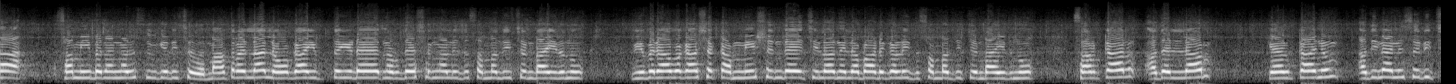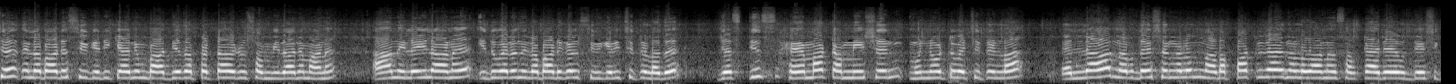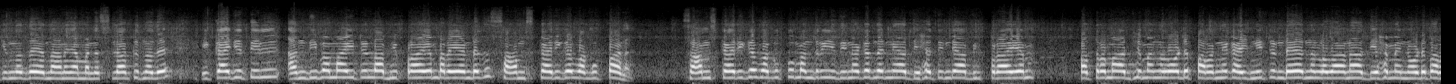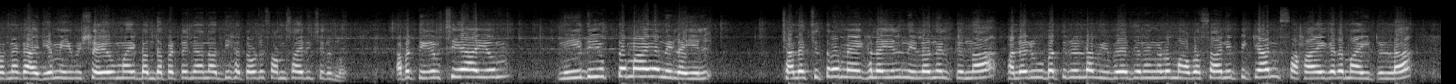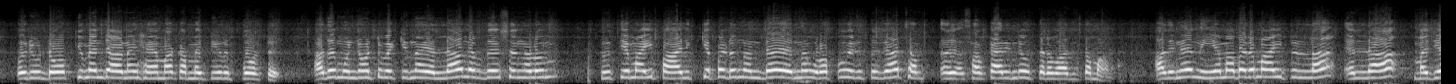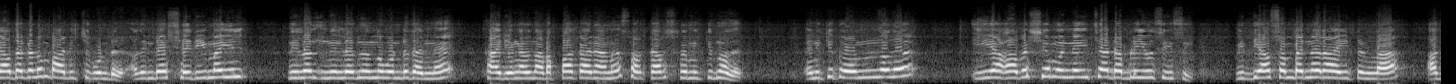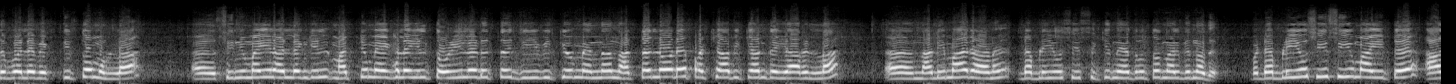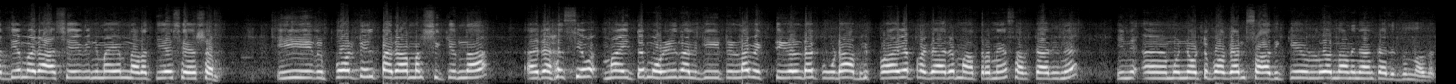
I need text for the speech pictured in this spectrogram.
സമീപനങ്ങൾ സ്വീകരിച്ചത്. മാത്രമല്ല ലോകായുക്തയുടെ നിർദ്ദേശങ്ങൾ ഇത് സംബന്ധിച്ചുണ്ടായിരുന്നു. വിവരാവകാശ കമ്മീഷന്റെ ചില നിലപാടുകൾ ഇത് സംബന്ധിച്ചുണ്ടായിരുന്നു. സർക്കാർ അതെല്ലാം കേൾക്കാനും അതിനനുസരിച്ച് നിലപാട് സ്വീകരിക്കാനും ബാധ്യതപ്പെട്ട ഒരു സംവിധാനമാണ്. ആ നിലയിലാണ് ഇതുവരെ നിലപാടുകൾ സ്വീകരിച്ചിട്ടുള്ളത്. ജസ്റ്റിസ് ഹേമ കമ്മീഷൻ മുന്നോട്ട് വച്ചിട്ടുള്ള എല്ലാ നിർദ്ദേശങ്ങളും നടപ്പാക്കുക എന്നുള്ളതാണ് സർക്കാർ ഉദ്ദേശിക്കുന്നത് എന്നാണ് ഞാൻ മനസ്സിലാക്കുന്നത്. ഇക്കാര്യത്തിൽ അന്തിമമായിട്ടുള്ള അഭിപ്രായം പറയേണ്ടത് സാംസ്കാരിക വകുപ്പാണ്. സാംസ്കാരിക വകുപ്പ് മന്ത്രി ഇതിനകം തന്നെ അദ്ദേഹത്തിന്റെ അഭിപ്രായം പത്രമാധ്യമങ്ങളോട് പറഞ്ഞു കഴിഞ്ഞിട്ടുണ്ട് എന്നുള്ളതാണ് അദ്ദേഹം എന്നോട് പറഞ്ഞ കാര്യം. ഈ വിഷയവുമായി ബന്ധപ്പെട്ട് ഞാൻ അദ്ദേഹത്തോട് സംസാരിച്ചിരുന്നു. അപ്പം തീർച്ചയായും നീതിയുക്തമായ നിലയിൽ ചലച്ചിത്ര മേഖലയിൽ നിലനിൽക്കുന്ന പല രൂപത്തിലുള്ള വിവേചനങ്ങളും അവസാനിപ്പിക്കാൻ സഹായകരമായിട്ടുള്ള ഒരു ഡോക്യുമെന്റാണ് ഹേമ കമ്മിറ്റി റിപ്പോർട്ട്. അത് മുന്നോട്ട് വയ്ക്കുന്ന എല്ലാ നിർദ്ദേശങ്ങളും കൃത്യമായി പാലിക്കപ്പെടുന്നുണ്ട് എന്ന് ഉറപ്പുവരുത്തുക സർക്കാരിന്റെ ഉത്തരവാദിത്തമാണ്. അതിന് നിയമപരമായിട്ടുള്ള എല്ലാ മര്യാദകളും പാലിച്ചുകൊണ്ട് അതിന്റെ ശരിമയിൽ നില നിലനിന്നുകൊണ്ട് തന്നെ കാര്യങ്ങൾ നടപ്പാക്കാനാണ് സർക്കാർ ശ്രമിക്കുന്നത്. എനിക്ക് തോന്നുന്നത് ഈ ആവശ്യം ഉന്നയിച്ച ഡബ്ല്യു സി സി വിദ്യാസമ്പന്നരായിട്ടുള്ള അതുപോലെ വ്യക്തിത്വമുള്ള സിനിമയിൽ അല്ലെങ്കിൽ മറ്റു മേഖലയിൽ തൊഴിലെടുത്ത് ജീവിക്കും എന്ന് നട്ടലോടെ പ്രഖ്യാപിക്കാൻ തയ്യാറുള്ള നടിമാരാണ് ഡബ്ല്യു സി സിക്ക് നേതൃത്വം നൽകുന്നത്. അപ്പോൾ ഡബ്ല്യു സി സിയുമായിട്ട് ആദ്യം ഒരു ആശയവിനിമയം നടത്തിയ ശേഷം ഈ റിപ്പോർട്ടിൽ പരാമർശിക്കുന്ന രഹസ്യമായിട്ട് മൊഴി നൽകിയിട്ടുള്ള വ്യക്തികളുടെ കൂടെ അഭിപ്രായ പ്രകാരം മാത്രമേ സർക്കാരിന് ഇനി മുന്നോട്ട് പോകാൻ സാധിക്കുകയുള്ളൂ എന്നാണ് ഞാൻ കരുതുന്നത്.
